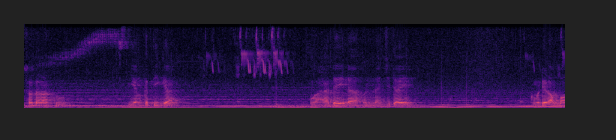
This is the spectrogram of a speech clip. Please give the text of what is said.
saudaraku yang ketiga. Wahadainahun najdain kemudian Allah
